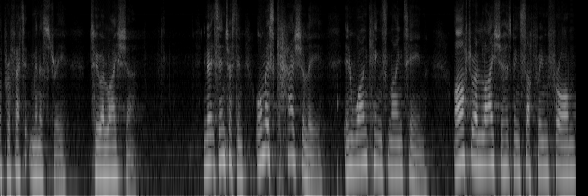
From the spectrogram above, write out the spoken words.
of prophetic ministry to Elisha. You know, it's interesting, almost casually in 1 Kings 19, after Elisha has been suffering from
